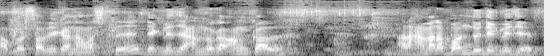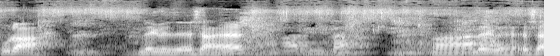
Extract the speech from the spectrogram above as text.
आप लोग सभी का नमस्ते। देख लीजिए, हम लोग का अंकल और हमारा बंधु, देख लीजिए, पूरा। देख लीजिए, ऐसा है। हाँ देख लीजिए, ऐसा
